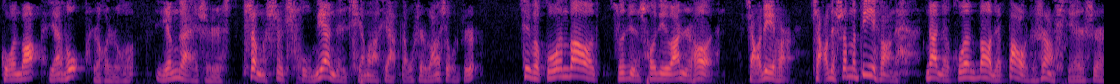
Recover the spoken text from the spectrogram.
郭文豹、严复如何如何，应该是正式出面的情况下，都是王修之。这个国文报资金筹集完之后，找地方。找的什么地方呢？那这《国文报》的报纸上写的是，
